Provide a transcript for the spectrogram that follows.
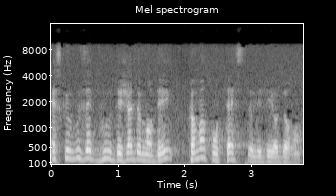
est-ce que vous êtes-vous déjà demandé comment on teste les déodorants?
